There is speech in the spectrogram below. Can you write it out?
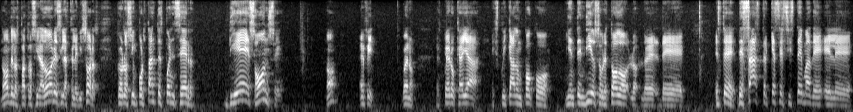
¿no? De los patrocinadores y las televisoras, pero los importantes pueden ser 10, 11, ¿no? En fin. Bueno, espero que haya explicado un poco y entendido sobre todo de, este desastre que es el sistema de el, eh,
